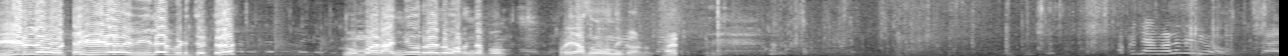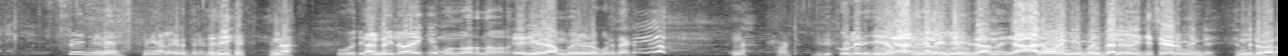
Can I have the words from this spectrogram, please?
വീടിന്റെ തൊട്ട് വീഴാതെ വീലെ പിടിച്ചിട്ട് ഇവന്മാർ അഞ്ഞൂറ് രൂപ എന്ന് പറഞ്ഞപ്പം പ്രയാസം തോന്നി കാണും. പിന്നെ. നിങ്ങൾ എടുത്തിട്ടുണ്ട്. എന്നാ ഒരു കിലോയ്ക്ക് മുന്നൂറെന്നാ പറഞ്ഞത് ചേച്ചി ഒരു അമ്പത് രൂപ കൊടുത്തേക്കാം. ഇതിക്കുള്ളിൽ ചെയ്യാൻ ഞങ്ങൾ ആരോടെങ്കിലും പോയി വില ചോദിക്കും ചെറുമീന്റെ എന്നിട്ട് പറ.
